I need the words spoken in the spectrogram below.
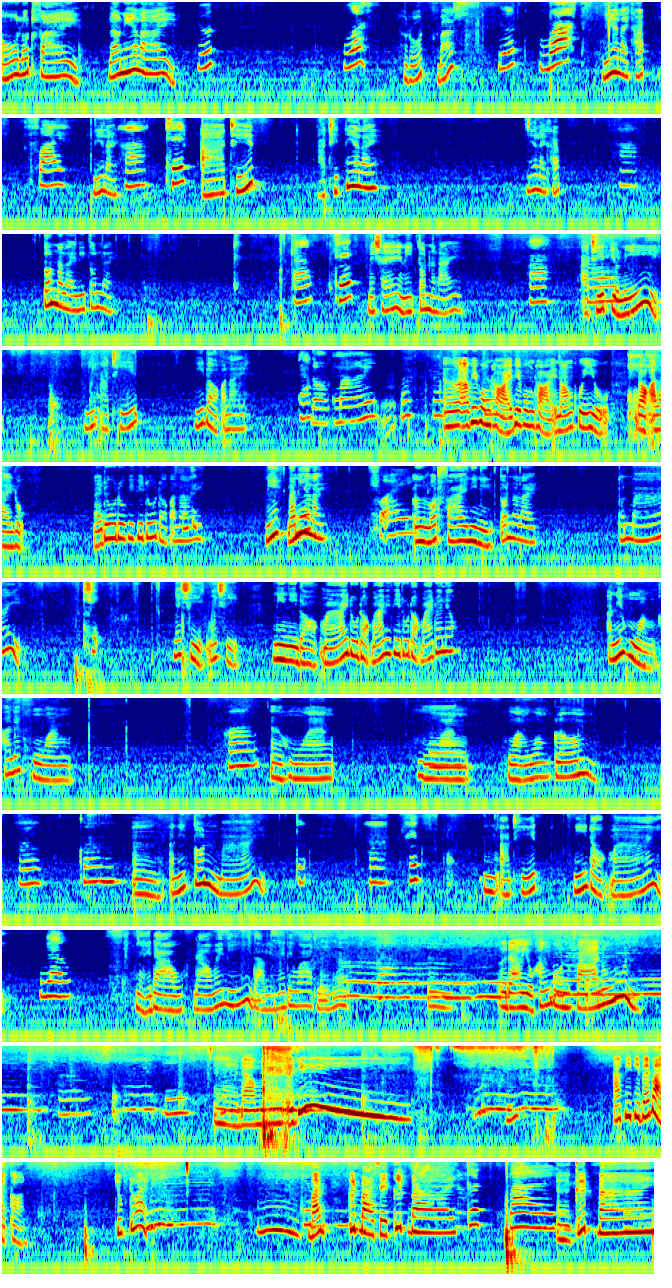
โอ้รถไฟ แล้วนี่อะไร รถรถรถบัสรถบัสนี่อะไรครับ ไฟ นี่อะไรหาเช็คอาทิตย์ อาทิตย์นี่อะไร นี่อะไรครับหาต้นอะไรนี่ต้นอะไรหาเช็คไม่ใช่นี่ต้นอะไรหา อาทิตย์อยู่นี่ นี่อาทิตย์ นี่ดอกอะไร ดอกไม้ เออเอาพี่ภูมิถอย พี่ภูมิถอยน้องคุยอยู่ ดอกอะไรลูก ไหนดูดูพี่พี่ดูดอกอะไร นี่แล้วนี่อะไร ไฟ เออรถไฟนี่นี่ต้นอะไร ต้นไม้ชิไม่ฉีกไม่ฉีก นี่นี่ดอกไม้ดูดอกไม้พี่พี่ดูดอกไม้ด้วยเร็ว อันนี้ห่วงเขาเรียกห่วง ห้องเออห่วง ห่วง ห่วงวงกลม ห้องกลมเออ อันนี้ต้นไม้หาเช็คอืมอาทิตย์ นี้ดอกไม้ เราไหนดาว ดาวไม่มี ดาวยังไม่ได้วาดเลยเรา เออเออดาวอยู่ข้างบนฟ้านู่นเออดาวมีเอ้ยยี่อะพี่พี่บายบายก่อน จุ๊บด้วยอืมบาย goodbye say goodbye เกิดไปเออ goodbye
